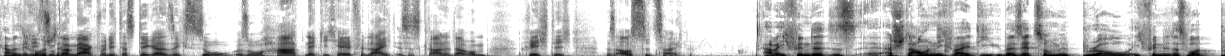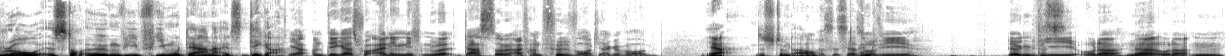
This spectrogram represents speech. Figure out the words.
Kann man sich finde ich super vorstellen. merkwürdig, dass Digger sich so, so hartnäckig hält. Vielleicht ist es gerade darum richtig, das auszuzeichnen. Aber ich finde das äh, erstaunlich, weil die Übersetzung mit Bro, ich finde das Wort Bro ist doch irgendwie viel moderner als Digger. Ja, und Digger ist vor allen Dingen nicht nur das, sondern einfach ein Füllwort ja geworden. Ja, das stimmt auch. Das ist ja Ein- so wie irgendwie oder ne oder mm.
